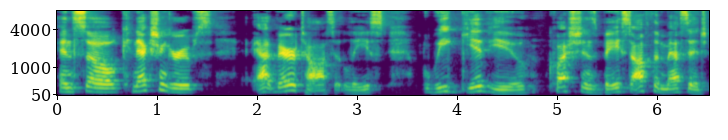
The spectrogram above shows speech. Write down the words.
And so connection groups at Veritas at least, we give you questions based off the message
